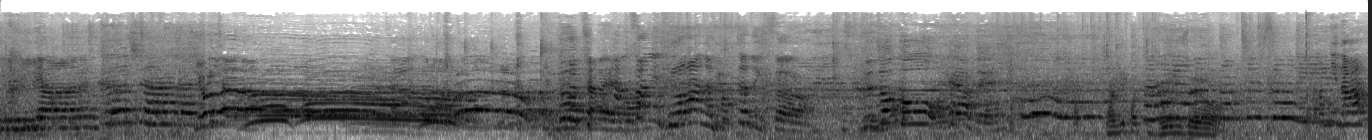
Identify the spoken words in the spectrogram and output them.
이별은 끝이야. 여기 잘해. 항상이 들어가는 박자도 있어요. 늦어도 해야 돼 자기 파트 보여주세요. 갑니다.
